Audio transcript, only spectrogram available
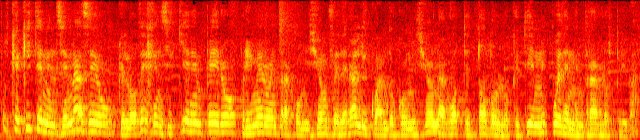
pues que quiten el SENACE o que lo dejen si quieren, pero primero entra Comisión Federal y cuando Comisión agote todo lo que tiene, pueden entrar los privados.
